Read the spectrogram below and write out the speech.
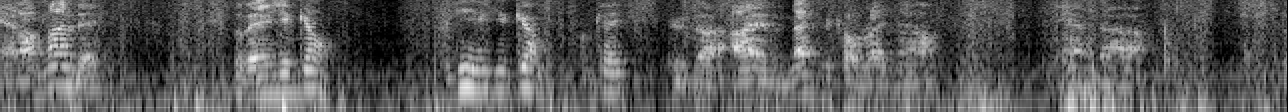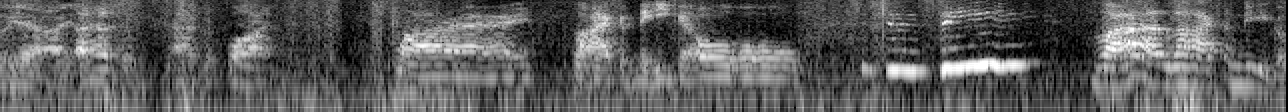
and on Monday. So there you go. There you go. Okay? Because uh, I am in Mexico right now, and uh, so yeah, I, I have to I have to fly. Fly like an eagle to the sea. Fly like an eagle.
